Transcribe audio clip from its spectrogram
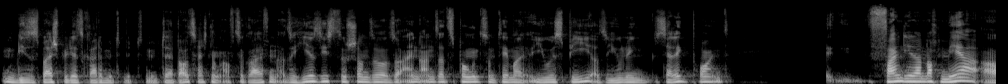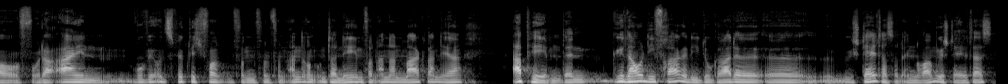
um dieses Beispiel jetzt gerade mit, mit, mit der Bauzeichnung aufzugreifen, also hier siehst du schon so, so einen Ansatzpunkt zum Thema USP, also Unique Selling Point, fallen dir da noch mehr auf oder ein, wo wir uns wirklich von, von, von, von anderen Unternehmen, von anderen Maklern her abheben? Denn genau die Frage, die du gerade äh, gestellt hast oder in den Raum gestellt hast,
